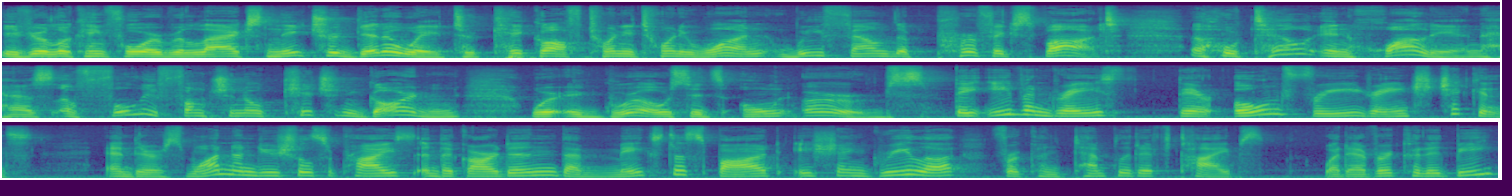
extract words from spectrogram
If you're looking for a relaxed nature getaway to kick off 2021, we found the perfect spot. A hotel in Hualien has a fully functional kitchen garden where it grows its own herbs. They even raise their own free-range chickens. And there's one unusual surprise in the garden that makes the spot a Shangri-La for contemplative types. Whatever could it be?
